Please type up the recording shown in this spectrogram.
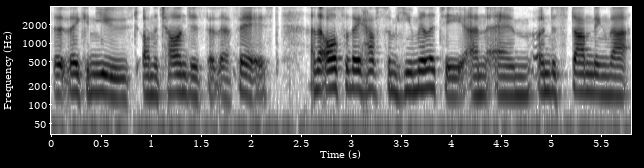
that they can use on the challenges that they're faced. And that also they have some humility and um, understanding that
